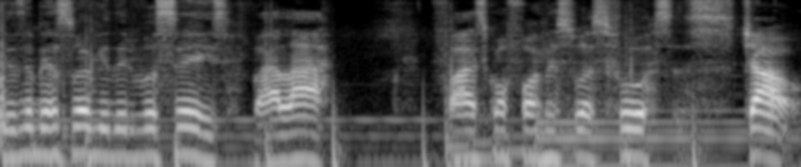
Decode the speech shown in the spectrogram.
Deus abençoe a vida de vocês. Vai lá. Faz conforme as suas forças. Tchau.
